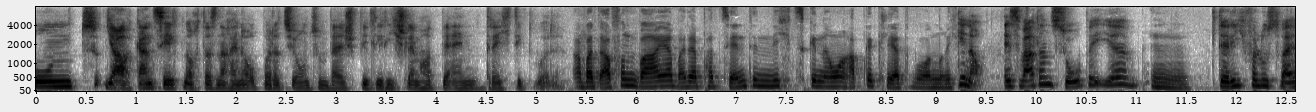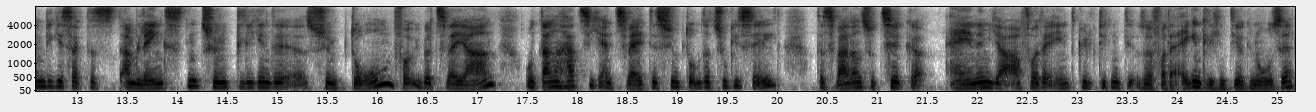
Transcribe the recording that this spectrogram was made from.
Und ja, ganz selten auch, dass nach einer Operation zum Beispiel die Riechschleimhaut beeinträchtigt wurde. Aber davon war ja bei der Patientin nichts genauer abgeklärt worden, richtig? Genau. Es war dann so bei ihr, mhm. Der Riechverlust war eben, wie gesagt, das am längsten zurückliegende äh, Symptom vor über zwei Jahren. Und dann hat sich ein zweites Symptom dazu gesellt. Das war dann so circa einem Jahr vor der endgültigen, oder vor der eigentlichen Diagnose.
